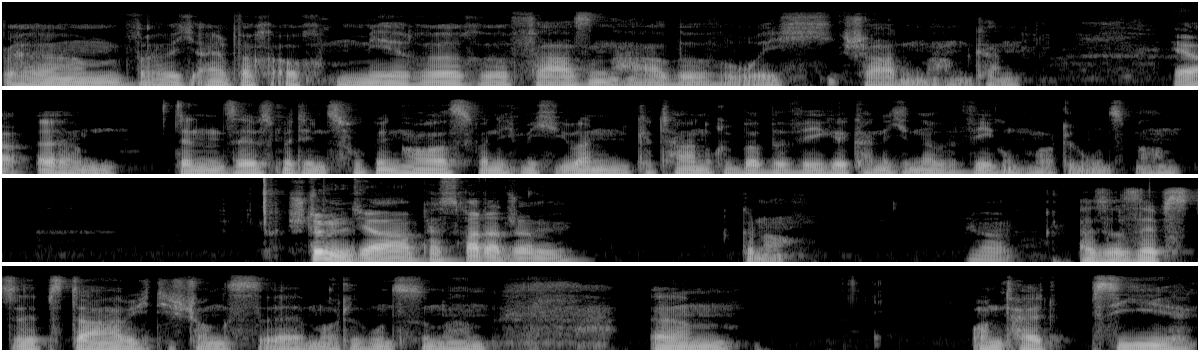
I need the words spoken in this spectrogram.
Ähm, weil ich einfach auch mehrere Phasen habe, wo ich Schaden machen kann. Ja. Ähm, denn selbst mit dem Swooping Horse, wenn ich mich über einen Ketan rüber bewege, kann ich in der Bewegung Mortal Wounds machen. Stimmt, ja, per Stratagem. Genau. Ja. Also selbst, selbst da habe ich die Chance, äh, Mortal Wounds zu machen. Ähm, und halt Psi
